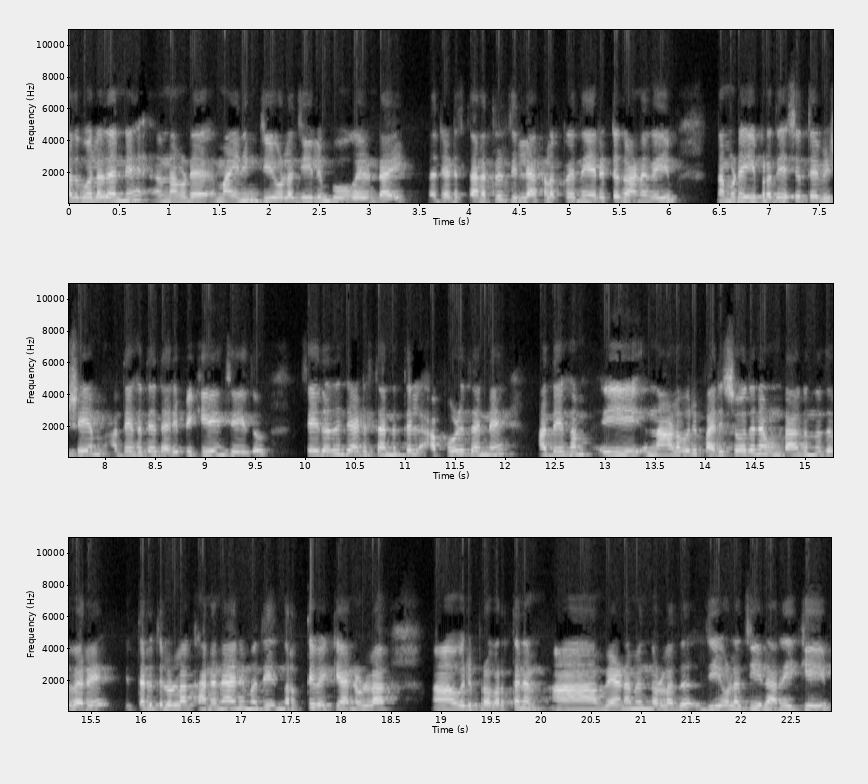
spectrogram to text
അതുപോലെ തന്നെ നമ്മുടെ മൈനിങ് ജിയോളജിയിലും പോവുകയുണ്ടായി. അതിന്റെ അടിസ്ഥാനത്തിൽ ജില്ലാ കളക്ടറെ നേരിട്ട് കാണുകയും നമ്മുടെ ഈ പ്രദേശത്തെ വിഷയം അദ്ദേഹത്തെ ധരിപ്പിക്കുകയും ചെയ്തു. ചെയ്തതിന്റെ അടിസ്ഥാനത്തിൽ അപ്പോൾ തന്നെ അദ്ദേഹം ഈ നാളെ ഒരു പരിശോധന ഉണ്ടാകുന്നത് വരെ ഇത്തരത്തിലുള്ള ഖനനാനുമതി നിർത്തിവെക്കാനുള്ള ഒരു പ്രവർത്തനം വേണമെന്നുള്ളത് ജിയോളജിയിൽ അറിയിക്കുകയും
